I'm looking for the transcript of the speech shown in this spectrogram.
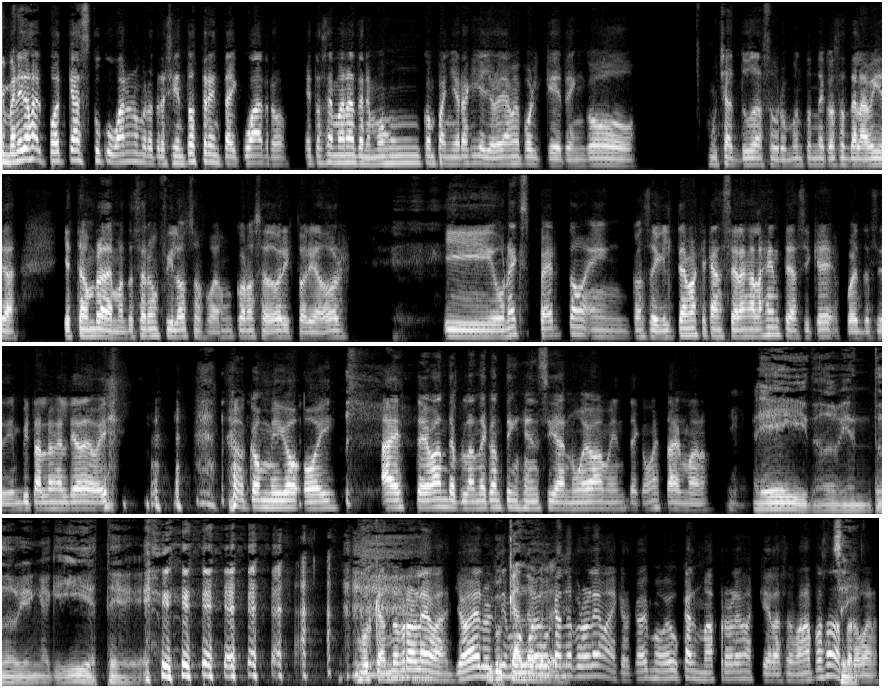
Bienvenidos al podcast Cucubano número 334. Esta semana tenemos un compañero aquí que yo le llamé porque tengo muchas dudas sobre un montón de cosas de la vida. Y este hombre, además de ser un filósofo, es un conocedor, historiador y un experto en conseguir temas que cancelan a la gente. Así que, pues, decidí invitarlo en el día de hoy. Tengo conmigo hoy a Esteban de Plan de Contingencia nuevamente. ¿Cómo estás, hermano? Hey, todo bien, todo bien aquí, este. buscando problemas. Yo el último buscando fue buscando problemas y creo que hoy me voy a buscar más problemas que la semana pasada, pero bueno.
